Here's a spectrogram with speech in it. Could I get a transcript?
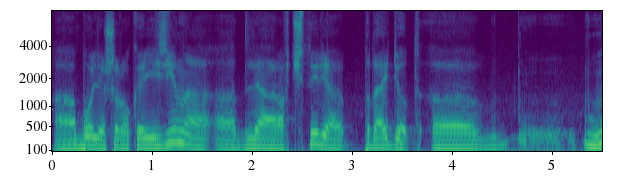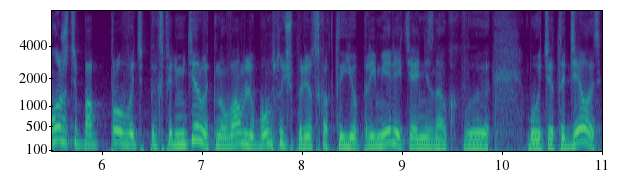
э, более широкая резина э, для RAV4 подойдет. Э, Можете попробовать поэкспериментировать, но вам в любом случае придется как-то ее примерить. Я не знаю, как вы будете это делать.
